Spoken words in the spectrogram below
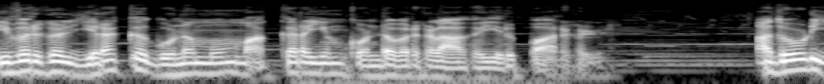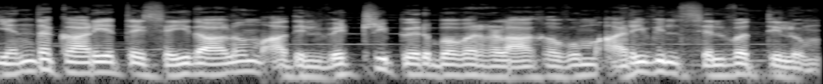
இவர்கள் இரக்க குணமும் அக்கறையும் கொண்டவர்களாக இருப்பார்கள். அதோடு எந்த காரியத்தை செய்தாலும் அதில் வெற்றி பெறுபவர்களாகவும் அறிவில் செல்வத்திலும்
